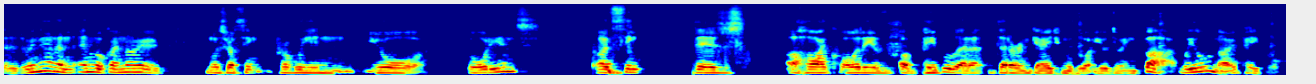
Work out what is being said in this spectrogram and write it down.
that are doing that. And, and look, I know, Melissa, I think probably in your audience, I think there's a high quality of, of people that are that are engaging with what you're doing. But we all know people.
